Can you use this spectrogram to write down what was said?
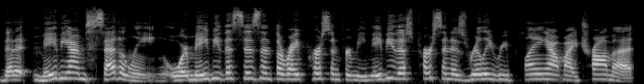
that it, maybe I'm settling, or maybe this isn't the right person for me. Maybe this person is really replaying out my trauma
